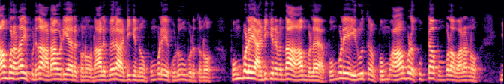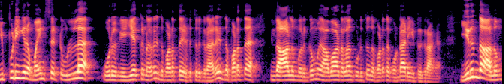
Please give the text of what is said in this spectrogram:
ஆம்பளைனா இப்படி தான் அடாவடியாக இருக்கணும். நாலு பேரை அடிக்கணும் பொம்பளையை குடும்பப்படுத்தணும். பொம்பளையை அடிக்கிறவன் தான் ஆம்பளை. பொம்பளையை இருபத்தி நாலு பொம் ஆம்பளை கூப்பிட்டா பொம்பளை வரணும். இப்படிங்கிற மைண்ட் செட் உள்ள ஒரு இயக்குனர் இந்த படத்தை எடுத்திருக்கிறாரு. இந்த படத்தை இந்த ஆளுமருக்கும் அவார்டெல்லாம் கொடுத்து இந்த படத்தை கொண்டாடிக்கிட்டு இருக்கிறாங்க. இருந்தாலும்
